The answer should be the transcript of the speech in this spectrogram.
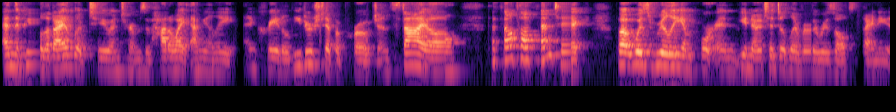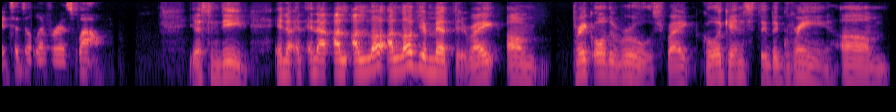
and the people that I looked to in terms of how do I emulate and create a leadership approach and style that felt authentic, but was really important, you know, to deliver the results that I needed to deliver as well. Yes, indeed. And and I, I love I love your method, right? Um, break all the rules, right? Go against the, the grain. Um,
